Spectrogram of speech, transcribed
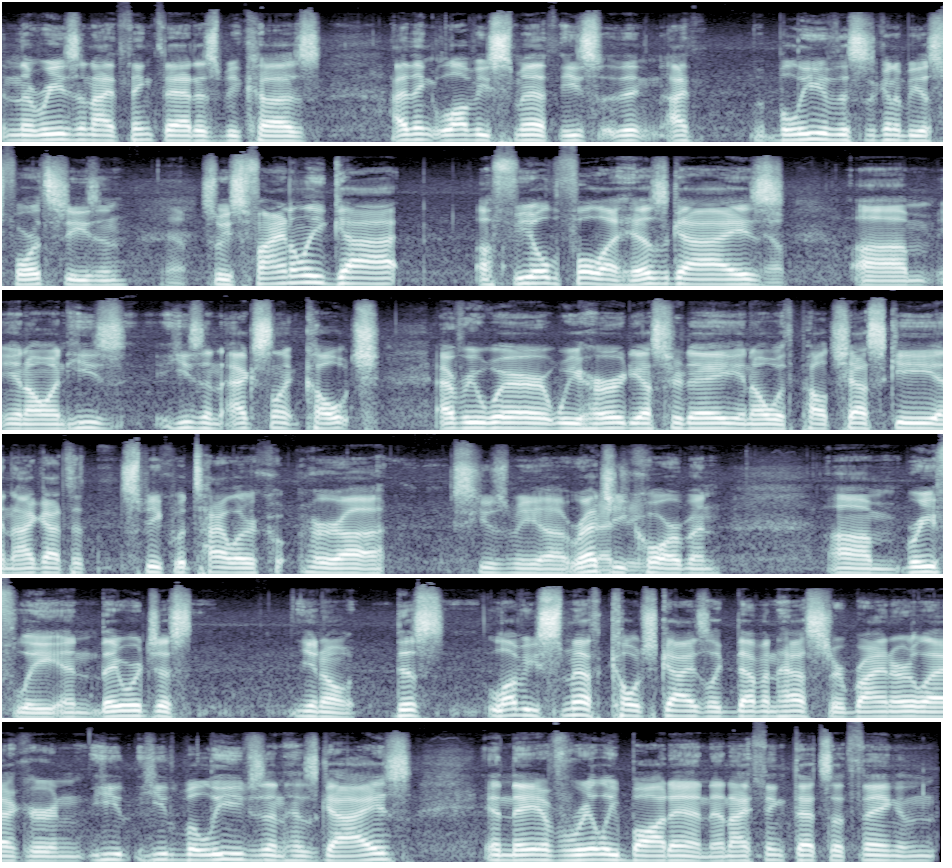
and the reason I think that is because I think Lovie Smith. He's I believe this is going to be his fourth season, Yep. so he's finally got a field full of his guys. Um, you know, and he's he's an excellent coach. Everywhere we heard yesterday, you know, with Palczewski, and I got to speak with Tyler or uh, excuse me, uh, Reggie, Reggie. Corbin um, briefly, and they were just you know, this Lovie Smith coached guys like Devin Hester, Brian Urlacher, and he, he believes in his guys, and they have really bought in. And I think that's a thing, and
